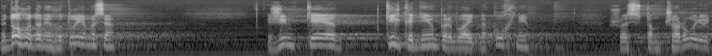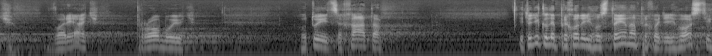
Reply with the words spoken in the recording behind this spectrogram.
Ми довго до них готуємося. Жінки кілька днів перебувають на кухні, щось там чарують, варять, пробують, готується хата. І тоді, коли приходить гостина, приходять гості,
